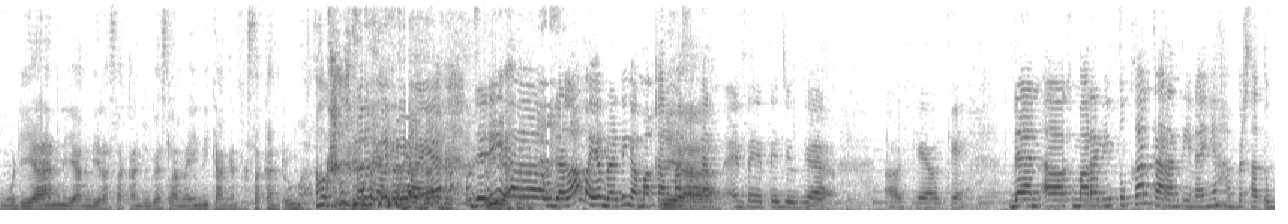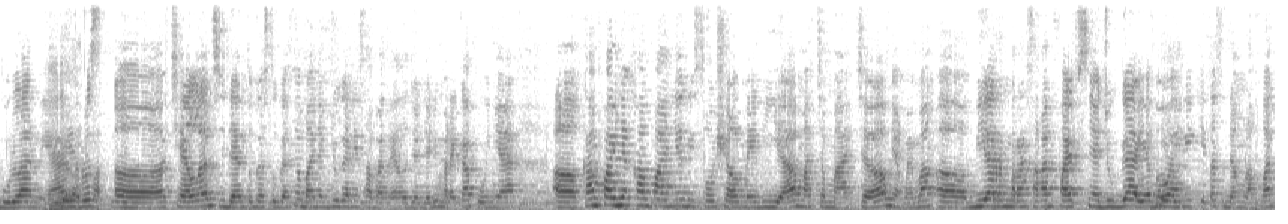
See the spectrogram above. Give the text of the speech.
Kemudian yang dirasakan juga selama ini kangen masakan rumah. Oh, kan masakan rumah ya. Jadi Iya. eh, udah lama ya berarti nggak makan Iya. masakan NTT juga. Iya. Oke oke. Dan uh, kemarin itu kan karantinanya hampir satu bulan ya. Iya. Terus uh, challenge dan tugas-tugasnya banyak juga nih sahabat Eljon. Jadi mereka punya uh, kampanye-kampanye di sosial media macem-macem yang memang uh, biar merasakan vibes-nya juga ya bahwa Iya. ini kita sedang melakukan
